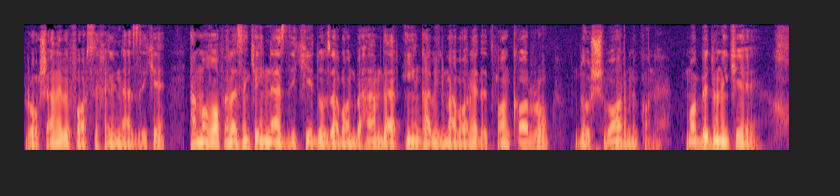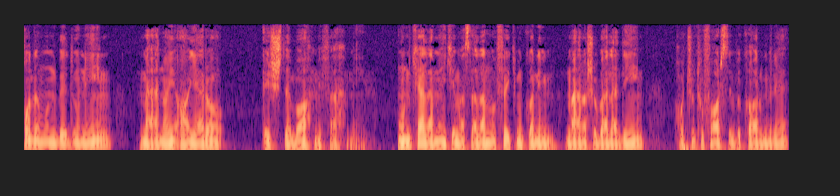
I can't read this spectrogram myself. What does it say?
روشنه به فارسی خیلی نزدیکه. اما غافل از اینکه این نزدیکی دو زبان به هم در این قبیل موارد اتفاقا کار رو دشوار می‌کنه. ما بدونه که خودمون بدونیم معنای آیه رو اشتباه می‌فهمیم. اون کلمه که مثلا ما فکر می‌کنیم معناشو بلدیم خب چون تو فارسی به کار میره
